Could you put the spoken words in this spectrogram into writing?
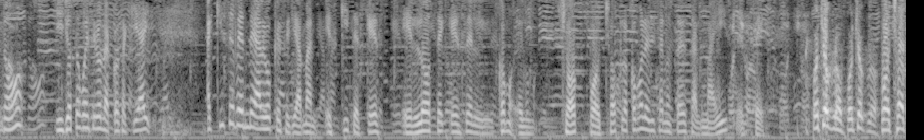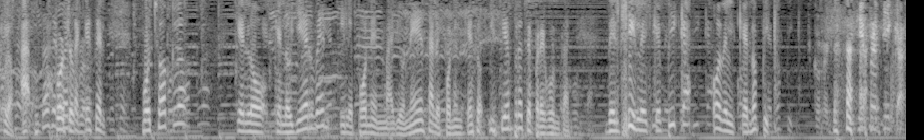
no, y yo te voy a decir una cosa, aquí hay, aquí se vende algo que se llaman esquites, que es elote, que es el, como el choc, pochoclo, ¿cómo le dicen ustedes al maíz? Este, Pochoclo, pochoclo. pochoclo. Ah, pues haz de cuenta que es el pochoclo que lo, que lo hierven y le ponen mayonesa, le ponen queso, y siempre te preguntan, ¿del chile que pica o del que no pica? Correcto. Y siempre pica.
